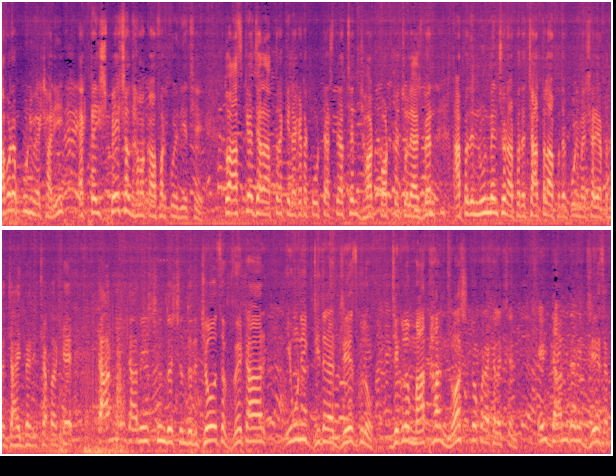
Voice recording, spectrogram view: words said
আবারও পূর্ণিমার শাড়ি একটা স্পেশাল ধামাকা অফার করে দিয়েছে। তো আজকে যারা আপনারা কেনাকাটা করতে আসতে যাচ্ছেন, ঝটপট করে চলে আসবেন। আপনাদের নুন মেনশন আপনাদের চারতলা, আপনাদের পূর্ণিমার শাড়ি, আপনাদের জাহিদ ভাই দিচ্ছে আপনাকে দামি দামি, সুন্দর সুন্দর জোস ওয়েটার ইউনিক ডিজাইনের ড্রেসগুলো যেগুলো মাথা নষ্ট করা কালেকশন এই দামি দামি ড্রেস এত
